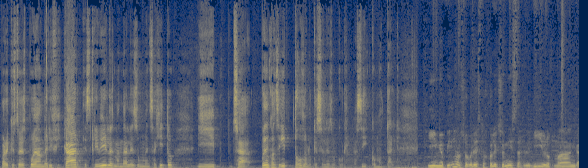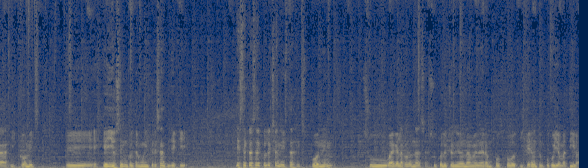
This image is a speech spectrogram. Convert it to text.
para que ustedes puedan verificar, escribirles, mandarles un mensajito y, o sea, pueden conseguir todo lo que se les ocurra, así como tal. Y mi opinión sobre estos coleccionistas de libros, mangas y cómics eh, es que ellos se encuentran muy interesantes, ya que esta clase de coleccionistas exponen su, valga la redundancia, su colección de una manera un poco diferente, un poco llamativa.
